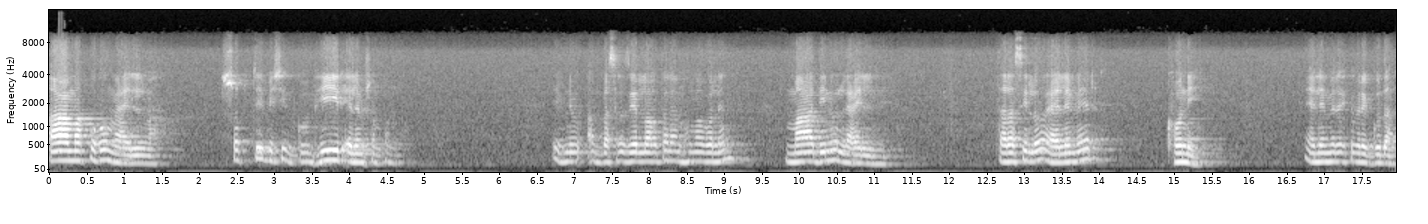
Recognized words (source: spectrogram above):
আমাকুহু মাইলমা সবচেয়ে বেশি গভীর এলেম সম্পন্ন। ইবনে আব্বাস রাজিয়াল্লাহ বলেন, মা দিনুল আইলমে তারা ছিল এলেমের খনি এলেমের একেবারে গুদাম।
